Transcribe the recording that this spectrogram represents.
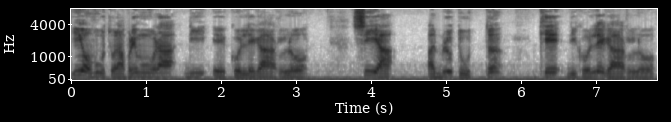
Io ho avuto la premura di eh, collegarlo sia al bluetooth che di collegarlo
